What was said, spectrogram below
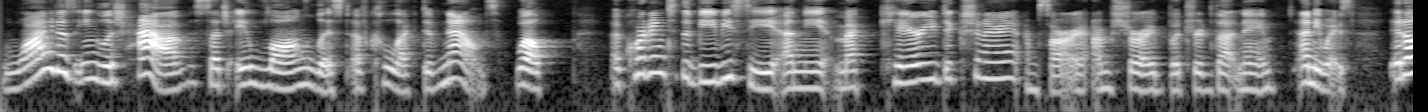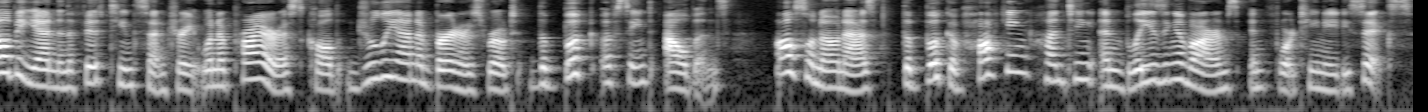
why does English have such a long list of collective nouns? Well, According to the BBC and the Macquarie Dictionary, I'm sorry, I'm sure I butchered that name. Anyways, it all began in the 15th century when a prioress called Juliana Berners wrote the Book of St. Albans, also known as the Book of Hawking, Hunting, and Blazing of Arms in 1486.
